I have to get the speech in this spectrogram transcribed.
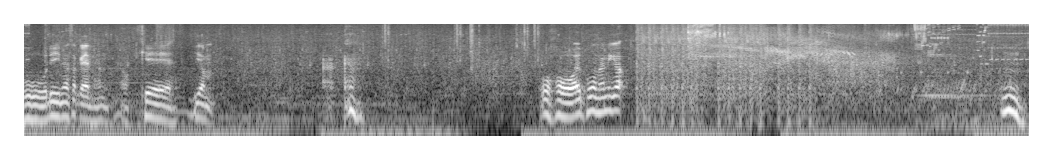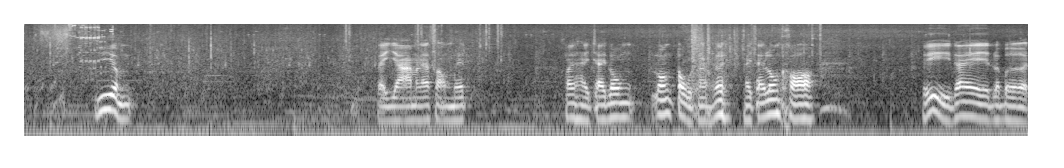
โหดีนะสแกนทันโอเค เยี่ยม โอ้โห ไอ้พวกนั้นนี่ก็ อืม เยี่ยมใส่ยามาแล้วสองเม็ดค่อยหายใจลงลงตูดนะเฮ้ย หายใจลงคอ เฮ้ย ได้ระเบิด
